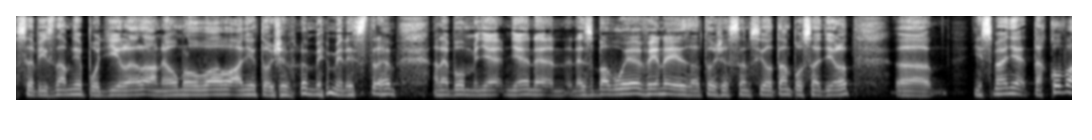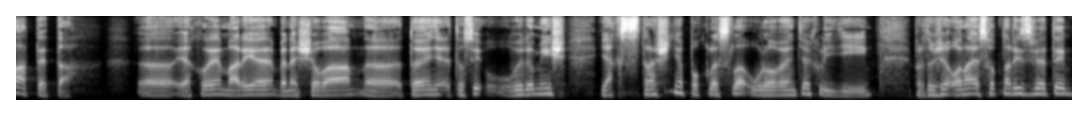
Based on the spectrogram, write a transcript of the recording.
se významně podílel a neomlouval ani to, že byl mi ministrem, anebo mě, mě ne, nezbavuje viny za to, že jsem si ho tam posadil. Eh, nicméně taková teta, jako je Marie Benešová, eh, to, je, to si uvědomíš, jak strašně poklesla úroveň těch lidí, protože ona je schopna říct věty,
